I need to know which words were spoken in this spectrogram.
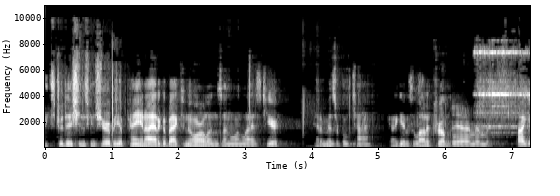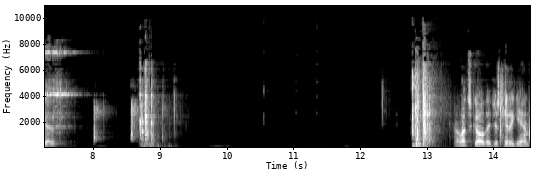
Extraditions can sure be a pain. I had to go back to New Orleans on one last year. Had a miserable time. Guy gave us a lot of trouble. Yeah, I remember. I get it. Now let's go. They just hit again.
